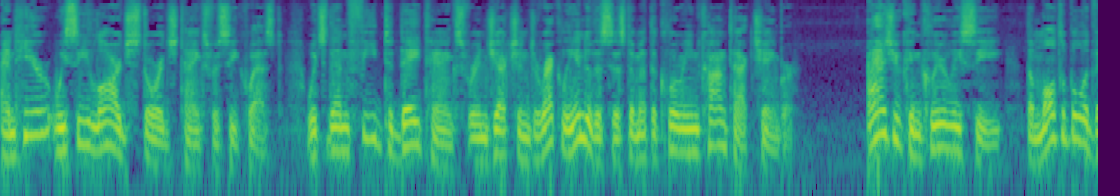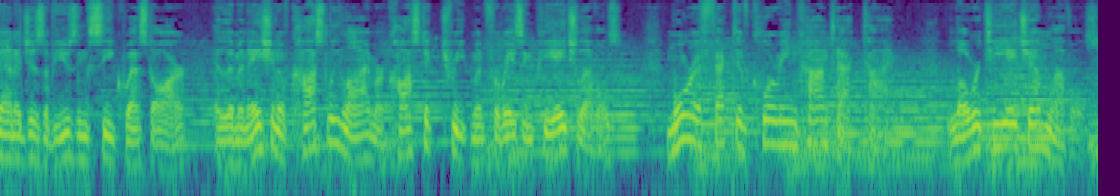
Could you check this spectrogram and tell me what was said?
And here we see large storage tanks for Sequest, which then feed to day tanks for injection directly into the system at the chlorine contact chamber. As you can clearly see, the multiple advantages of using Sequest are elimination of costly lime or caustic treatment for raising pH levels, more effective chlorine contact time, lower THM levels,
